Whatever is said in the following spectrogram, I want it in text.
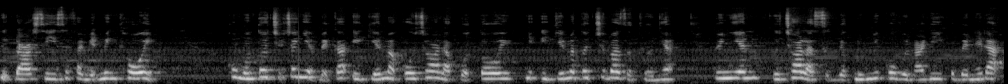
tự Darcy sẽ phải biện minh thôi. Cô muốn tôi chịu trách nhiệm về các ý kiến mà cô cho là của tôi, những ý kiến mà tôi chưa bao giờ thừa nhận. Tuy nhiên, cứ cho là sự việc đúng như cô vừa nói đi, cô Bennett ạ.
